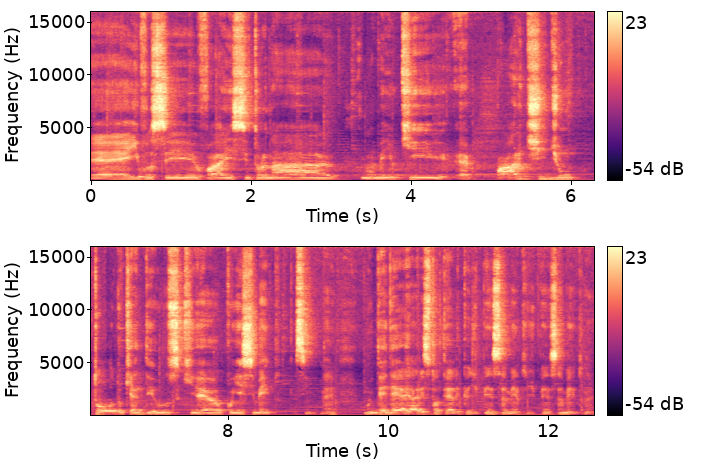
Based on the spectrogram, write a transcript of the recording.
é, e você vai se tornar meio que é, parte de um todo que é Deus, que é o conhecimento, assim, né? Muita ideia aristotélica de pensamento de pensamento, né?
